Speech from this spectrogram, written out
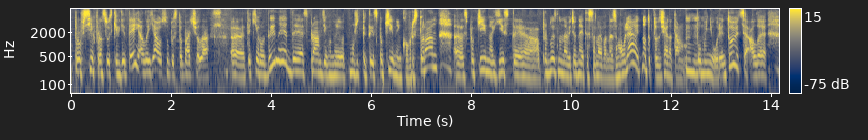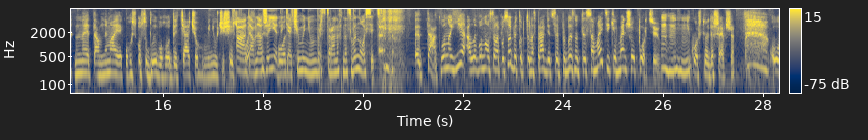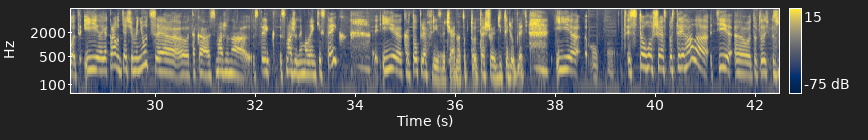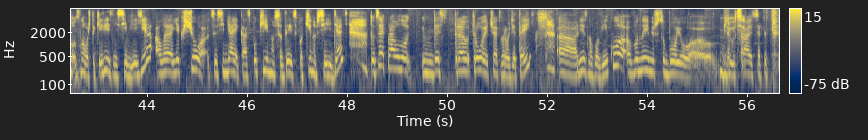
про всіх французьких дітей, але я особисто бачила е, такі родини, де справді вони от можуть піти спокійненько в ресторан, е, спокійно їсти приблизно навіть одне і те саме вони замовляють. Ну тобто, звичайно, там Мгм. по меню орієнтуються, але не там немає якогось особливого дитячого меню чи ще чогось. А, да, в нас вже є От. дитяче меню в ресторанах нас виносять. Е, Так, воно є, але воно саме по собі, тобто насправді це приблизно те саме, тільки в меншою порцією. і коштує дешевше. От і як правило, дитяче меню це е, така смажена стейк, смажений маленький стейк і картопля фрі, звичайно, тобто те, що діти люблять. І е, з того, що я спостерігала, ті, е, тобто знову ж таки різні сім'ї є, але якщо це сім'я, яка спокійно сидить, спокійно всі їдять, то це, як правило, десь тре- троє-четверо дітей е, різного віку. Вони між собою е, Б'ються? під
